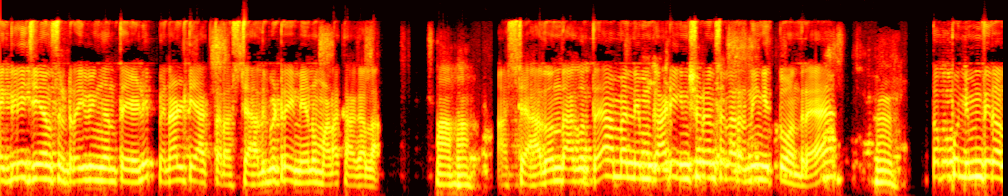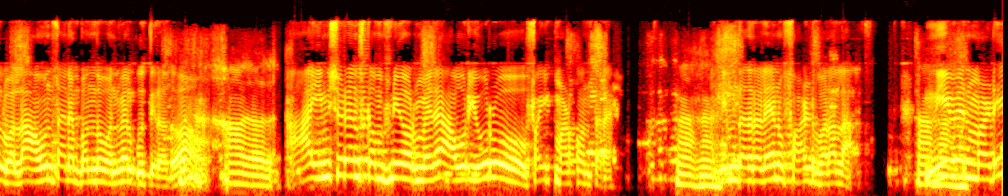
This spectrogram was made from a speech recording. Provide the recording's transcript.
ನೆಗ್ಲಿಜಿಯನ್ಸ್ ಡ್ರೈವಿಂಗ್ ಅಂತ ಹೇಳಿ ಪೆನಾಲ್ಟಿ ಹಾಕ್ತಾರ ಅಷ್ಟೇ. ಅದ್ ಬಿಟ್ರೆ ಇನ್ನೇನು ಮಾಡಕ್ ಆಗಲ್ಲ. ಅಷ್ಟೇ ಅದೊಂದಾಗುತ್ತೆ ಆಮೇಲೆ ನಿಮ್ ಗಾಡಿ ಇನ್ಶೂರೆನ್ಸ್ ಎಲ್ಲ ರನ್ನಿಂಗ್ ಇತ್ತು ಅಂದ್ರೆ ತಪ್ಪು ನಿಮ್ದಿರಲ್ವಲ್ಲ? ಅವನ್ ತಾನೇ ಬಂದು ಒನ್ ವೇಲ್ ಗುದ್ದಿರೋದು. ಆ ಇನ್ಶೂರೆನ್ಸ್ ಕಂಪ್ನಿ ಅವ್ರ ಮೇಲೆ ಅವ್ರು ಇವ್ರು ಫೈಟ್ ಮಾಡ್ಕೊಂತಾರೆ. ನಿಮ್ದು ಅದ್ರಲ್ಲಿ ಏನು ಫಾಲ್ಟ್ ಬರಲ್ಲ. ನೀವೇನ್ ಮಾಡಿ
